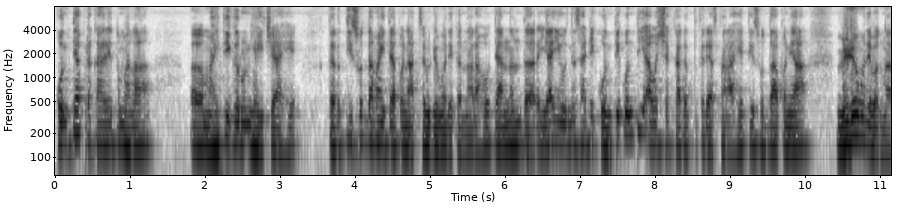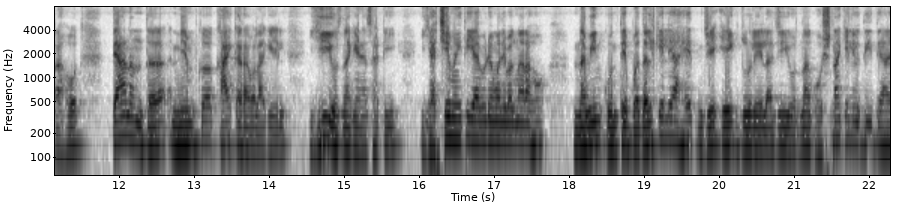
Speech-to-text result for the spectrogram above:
कोणत्या प्रकारे तुम्हाला माहिती करून घ्यायची आहे? तर ती सुद्धा माहिती आपण आजच्या व्हिडिओमध्ये करणार आहोत. त्यानंतर या योजनेसाठी कोणती कोणती आवश्यक कागदपत्रे असणार आहे ती सुद्धा आपण या व्हिडिओमध्ये बघणार आहोत. त्यानंतर नेमकं काय करावं लागेल ही योजना घेण्यासाठी याची माहिती या व्हिडिओमध्ये बघणार आहोत. नवीन कोणते बदल केले आहेत जे एक जुलैला जी योजना घोषणा केली होती त्या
